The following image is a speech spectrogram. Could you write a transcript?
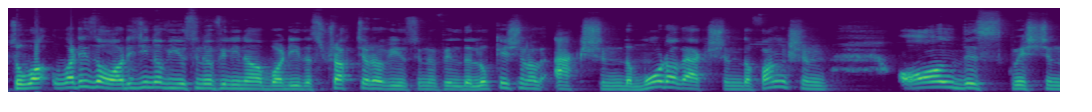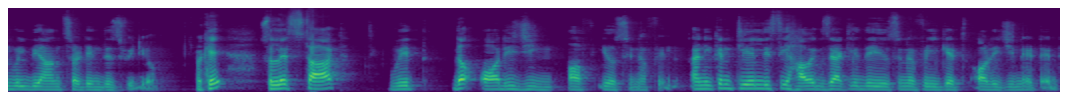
So wh what is the origin of eosinophil in our body, the structure of eosinophil, the location of action, the mode of action, the function, all this question will be answered in this video. Okay, so let's start with the origin of eosinophil. And you can clearly see how exactly the eosinophil gets originated.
